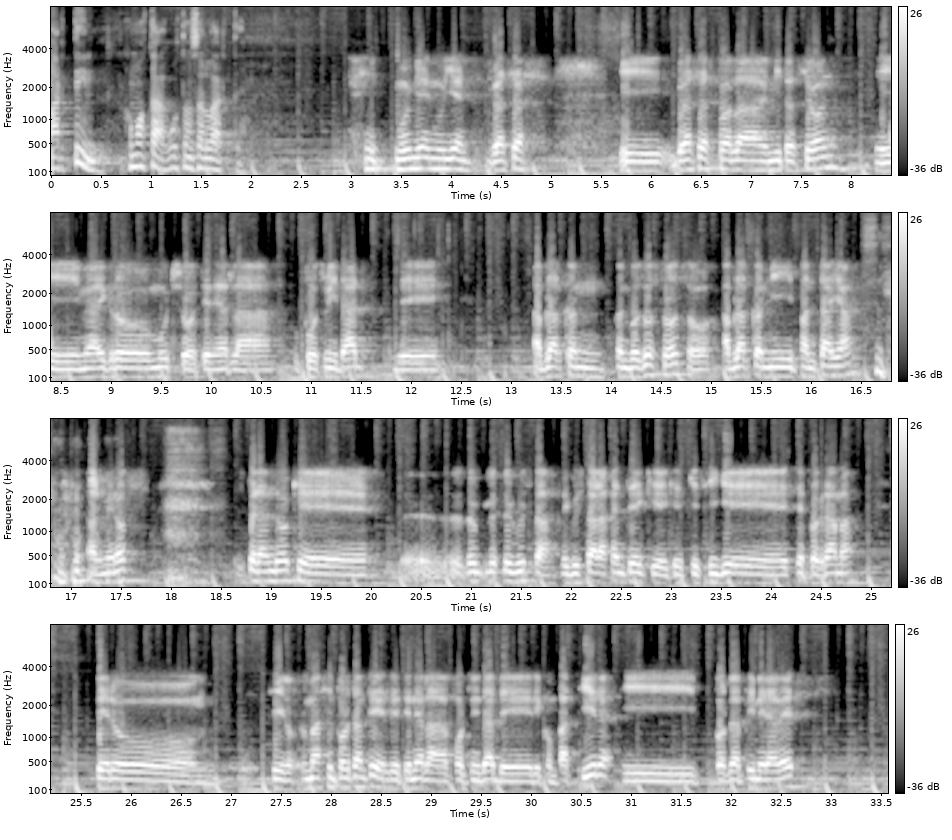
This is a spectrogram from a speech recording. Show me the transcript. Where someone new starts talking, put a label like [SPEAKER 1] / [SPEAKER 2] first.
[SPEAKER 1] Martín, ¿cómo estás? Gusto en saludarte.
[SPEAKER 2] Muy bien, muy bien, gracias. Y gracias por la invitación y me alegro mucho tener la oportunidad de hablar con, con vosotros o hablar con mi pantalla, al menos, esperando que eh, le, gusta, le gusta a la gente que, que, sigue este programa. Pero sí, lo, más importante es de tener la oportunidad de, compartir y por la primera vez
